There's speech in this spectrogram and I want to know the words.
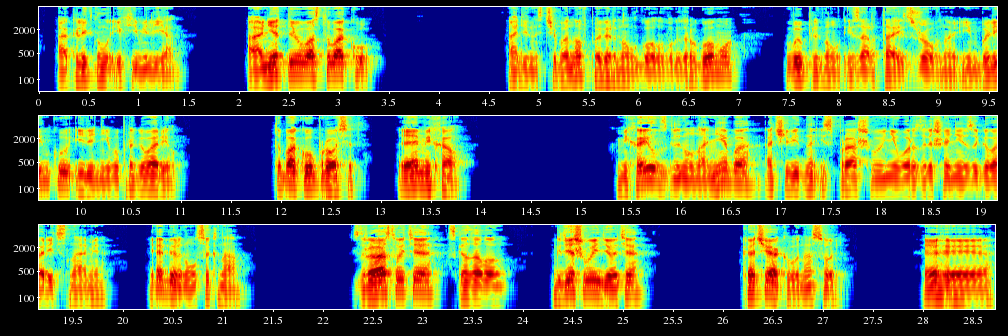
– окликнул их Емельян. «А нет ли у вас табаку?» Один из чабанов повернул голову к другому выплюнул изо рта изжеванную им былинку и лениво проговорил. «Табаку просит. Э, Михал!» Михаил взглянул на небо, очевидно, и спрашивая у него разрешение заговорить с нами, и обернулся к нам. «Здравствуйте», — сказал он. «Где ж вы идете?» «Качакову на соль». «Эге».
